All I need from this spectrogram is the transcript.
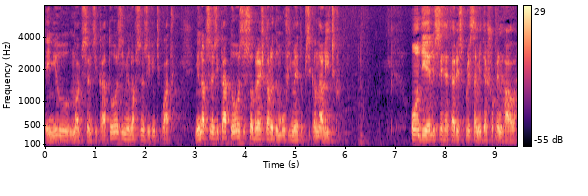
em 1914 e 1924. 1914, sobre a história do movimento psicanalítico, onde ele se refere explicitamente a Schopenhauer.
